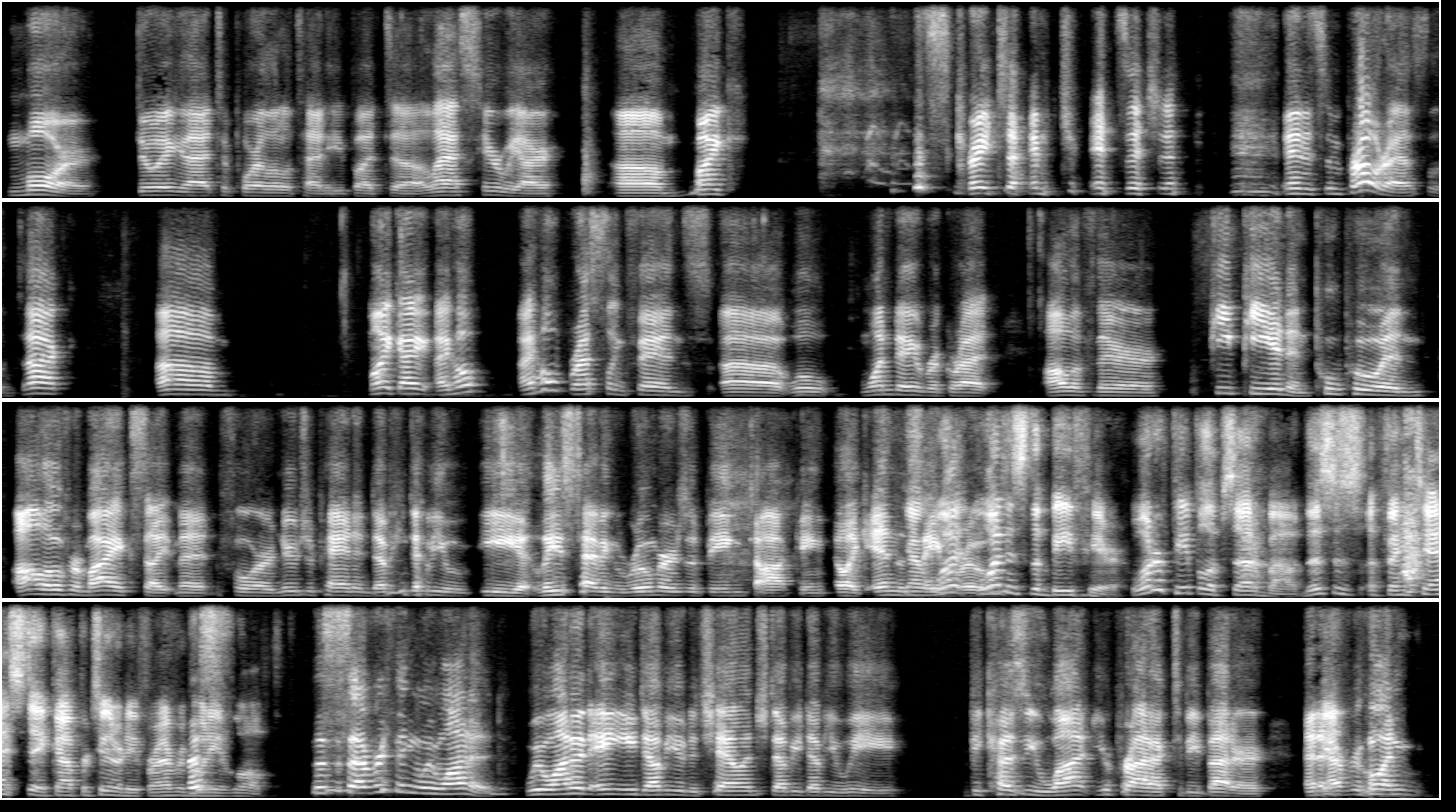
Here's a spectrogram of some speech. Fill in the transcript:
more doing that to poor little Teddy, but uh, alas, here we are. Um, Mike, it's a great time to transition into some pro wrestling talk. Um, Mike, I, I hope I hope wrestling fans uh, will one day regret all of their pee peeing and poo pooing all over my excitement for New Japan and WWE, at least having rumors of being talking like in the Yeah, same what room. what is the beef here? What are people upset about? This is a fantastic opportunity for everybody This- involved. This is everything we wanted. We wanted AEW to challenge WWE because you want your product to be better. And Yeah. everyone,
